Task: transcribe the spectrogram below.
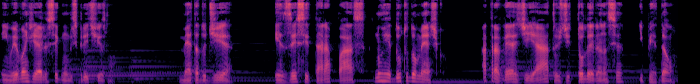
em O Evangelho segundo o Espiritismo. Meta do dia: exercitar a paz no reduto doméstico, através de atos de tolerância e perdão.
